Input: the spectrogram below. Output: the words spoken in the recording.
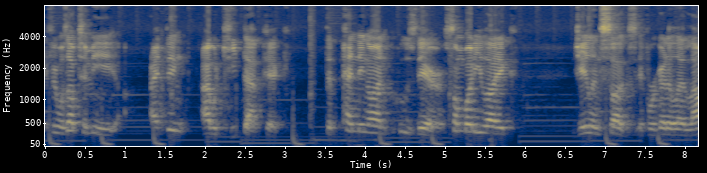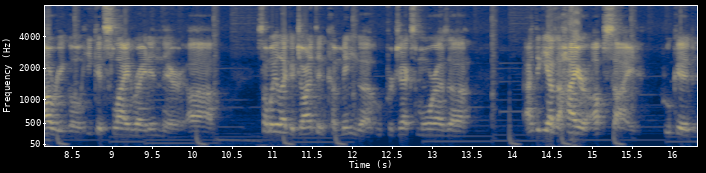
if it was up to me, I think I would keep that pick, depending on who's there. Somebody like Jalen Suggs, if we're gonna let Lowry go, he could slide right in there. Uh, somebody like a Jonathan Kuminga, who projects more as a, I think he has a higher upside, who could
